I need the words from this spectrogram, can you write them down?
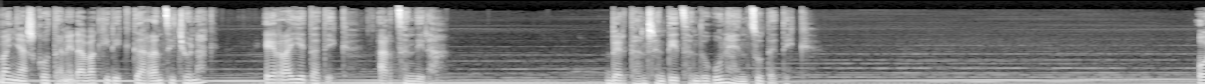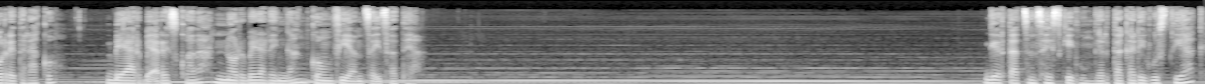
Baina askotan erabakirik garrantzitsuenak erraietatik hartzen dira. Bertan sentitzen duguna entzutetik. Horretarako, behar beharrezkoa da norberaren gan konfiantza izatea. Gertatzen zaizkigun gertakari guztiak,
